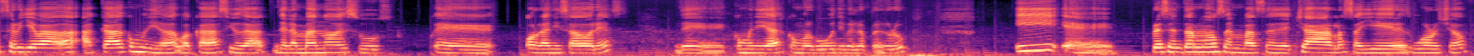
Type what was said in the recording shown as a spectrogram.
ser llevada a cada comunidad o a cada ciudad de la mano de sus eh, organizadores de comunidades como el Google Developer Group. Y eh, presentamos en base de charlas, talleres, workshops,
